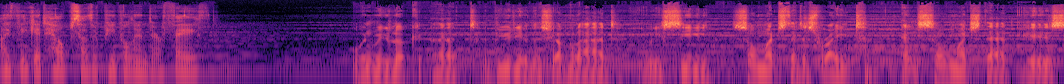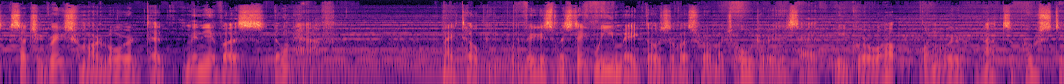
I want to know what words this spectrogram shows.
I think it helps other people in their faith. When we look at the beauty of this young lad, we see so much that is right and so much that is such a grace from our Lord that many of us don't have. And I tell people the biggest mistake we make, those of us who are much older, is that we grow up when we're not supposed to.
